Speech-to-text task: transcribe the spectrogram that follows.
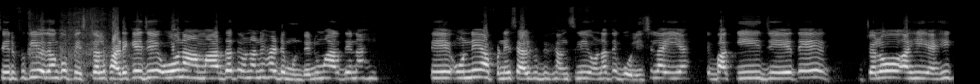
ਸਿਰਫ ਕਿ ਉਹਦਾ ਕੋ ਪਿਸਟਲ ਫੜ ਕੇ ਜੇ ਉਹ ਨਾ ਮਾਰਦਾ ਤੇ ਉਹਨਾਂ ਨੇ ਸਾਡੇ ਮੁੰਡੇ ਨੂੰ ਮਾਰ ਦੇਣਾ ਸੀ। ਤੇ ਉਹਨੇ ਆਪਣੇ ਸੈਲਫ ਡਿਫੈਂਸ ਲਈ ਉਹਨਾਂ ਤੇ ਗੋਲੀ ਚਲਾਈ ਹੈ ਤੇ ਬਾਕੀ ਜੇ ਤੇ ਚਲੋ ਅਸੀਂ ਇਹੀ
